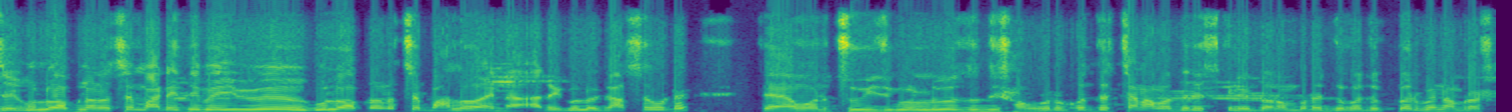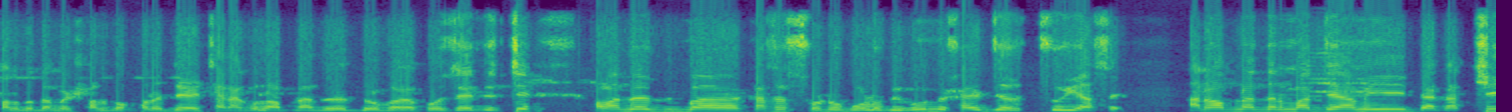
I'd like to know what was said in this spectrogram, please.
যেগুলো আপনার হচ্ছে মাটিতে বেরিয়ে ওইগুলো আপনার হচ্ছে ভালো হয় না। আর এগুলো গাছে ওঠে তাই আমার চুইজগুলো যদি সংগ্রহ করতে চান, আমাদের স্ক্রিনে দেওয়া নম্বরে যোগাযোগ করবেন। আমরা স্বল্প দামে, স্বল্প খরচে এই চারাগুলো আপনাদের দোকানে পৌঁছে দিচ্ছে। আমাদের কাছে ছোট, বড় বিভিন্ন সাইজের চুই আছে। আরও আপনাদের মাঝে আমি দেখাচ্ছি।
